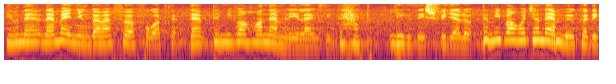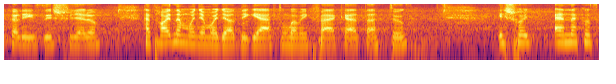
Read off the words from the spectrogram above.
Jó, ne, ne menjünk be, mert fölfogod. De, de mi van, ha nem lélegzik? De hát légzésfigyelő. De mi van, hogyha nem működik a légzésfigyelő? Hát hagyd nem mondjam, hogy addig jártunk, amíg felkeltettük és hogy ennek az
